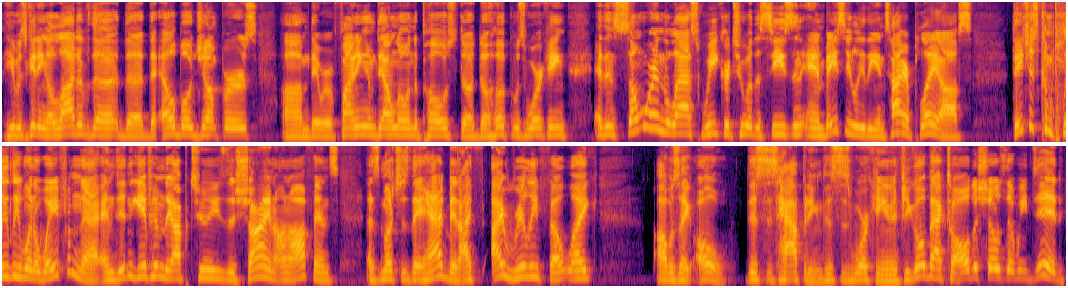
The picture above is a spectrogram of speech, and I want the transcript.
He was getting a lot of the the the elbow jumpers. Um, they were finding him down low in the post. The the hook was working, and then somewhere in the last week or two of the season, and basically the entire playoffs, they just completely went away from that and didn't give him the opportunities to shine on offense as much as they had been. I I really felt like I was like, oh, this is happening. This is working. And if you go back to all the shows that we did,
